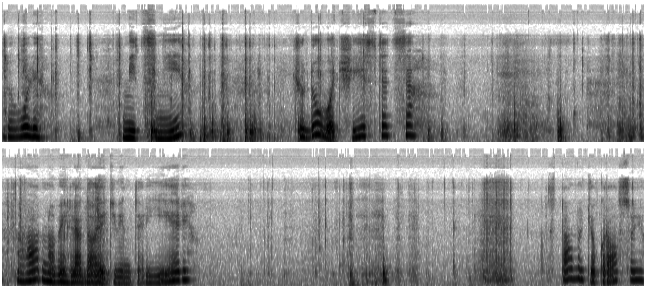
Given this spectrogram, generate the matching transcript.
Доволі міцні, чудово чистяться. Гарно виглядають в інтер'єрі. Стануть окрасою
